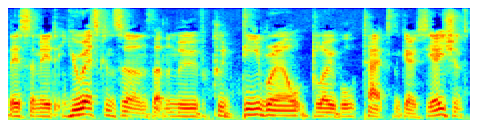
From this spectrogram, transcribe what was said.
This amid US concerns that the move could derail global tax negotiations.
